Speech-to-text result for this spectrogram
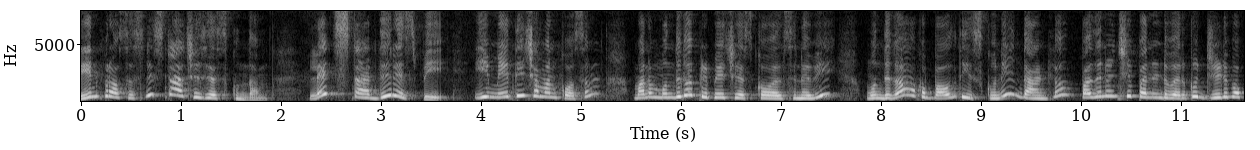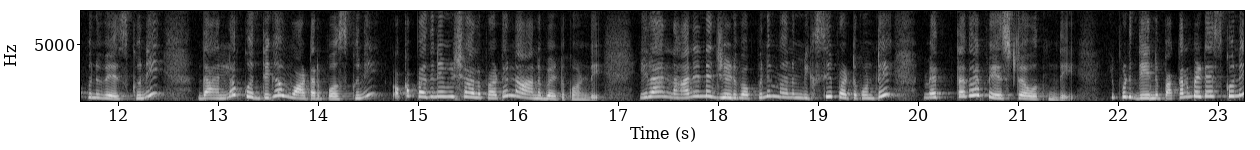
దీని ప్రాసెస్ని స్టార్ట్ చేసేసుకుందాం. లెట్స్ స్టార్ట్ ది రెసిపీ ఈ మేథీ చమన్ కోసం మనం ముందుగా ప్రిపేర్ చేసుకోవాల్సినవి ముందుగా ఒక బౌల్ తీసుకుని దాంట్లో పది నుంచి పన్నెండు వరకు జీడిపప్పును వేసుకుని దానిలో కొద్దిగా వాటర్ పోసుకుని ఒక పది నిమిషాల పాటు నానబెట్టుకోండి. ఇలా నానిన జీడిపప్పుని మనం మిక్సీ పట్టుకుంటే మెత్తగా పేస్ట్ అవుతుంది. ఇప్పుడు దీన్ని పక్కన పెట్టేసుకుని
